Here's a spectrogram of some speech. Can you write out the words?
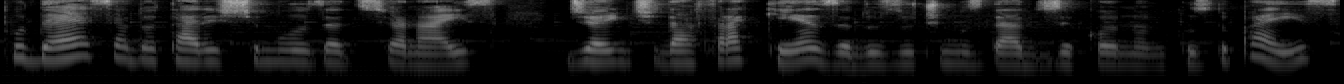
pudesse adotar estímulos adicionais diante da fraqueza dos últimos dados econômicos do país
